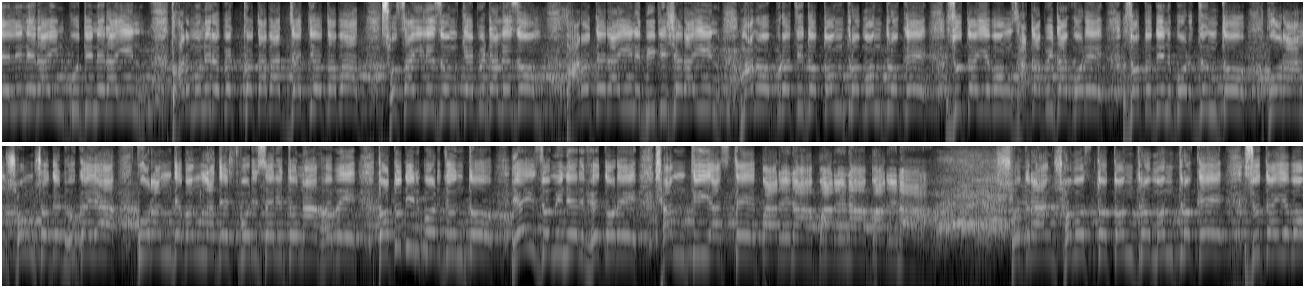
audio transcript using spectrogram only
লেলিনের আইন পুতিনের আইন ধর্মনিরপেক্ষতাবাদ, জাতীয়তাবাদ সোশ্যালিজম ক্যাপিটালিজম, ভারতের আইন ব্রিটিশের আইন মানব রচিত তন্ত্র মন্ত্রকে জুতাই এবং ঝাঁটাপিটা করে যতদিন পর্যন্ত কোরআন সংসদে ঢুকাইয়া কোরআন দে বাংলাদেশ পরিচালিত না হবে, ততদিন পর্যন্ত এই জমিনের ভেতরে শান্তি আসতে পারে না পারে না পারে না। সুতরাং সমস্ত তন্ত্র মন্ত্রকে জুতাই এবং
